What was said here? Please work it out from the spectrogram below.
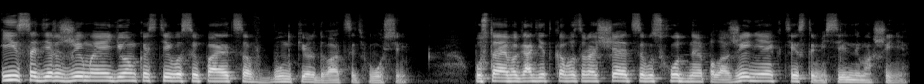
и содержимое емкости высыпается в бункер 28. Пустая вагонетка возвращается в исходное положение к тестомесильной машине.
